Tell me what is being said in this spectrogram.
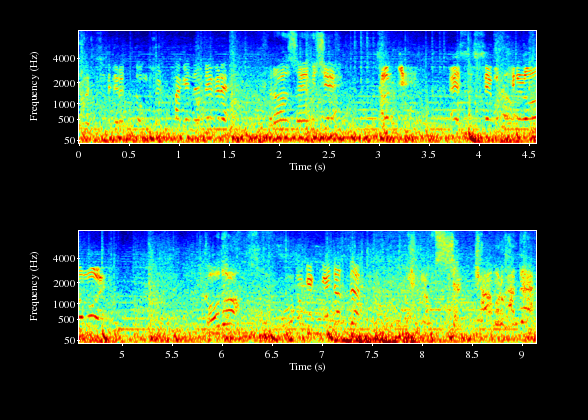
그 제대로 똥줄 파겠는데 그래. 그런 셈이지. 전기 S17을 어머해. 고도. 모든 게 깨졌어. 그럼 시작. 감으로 간다.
